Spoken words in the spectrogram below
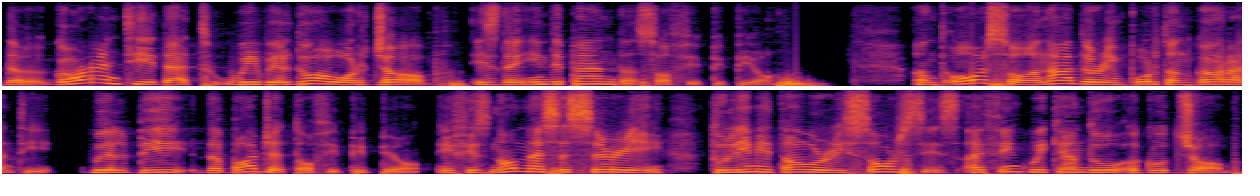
the guarantee that we will do our job is the independence of EPPO. And also another important guarantee will be the budget of EPPO. If it's not necessary to limit our resources, I think we can do a good job.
